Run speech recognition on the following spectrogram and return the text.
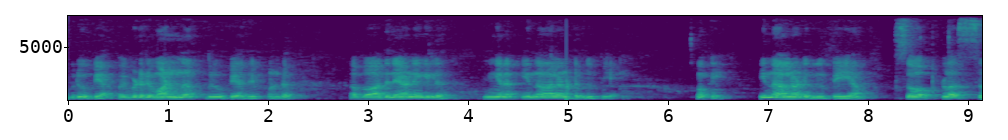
ഗ്രൂപ്പ് ചെയ്യാം. അപ്പോൾ ഇവിടെ ഒരു വണ്ണ് ഗ്രൂപ്പ് ചെയ്യാതിരിപ്പുണ്ട് അപ്പോൾ അതിനെയാണെങ്കിൽ ഇങ്ങനെ ഈ നാലെണ്ണട്ട് ഗ്രൂപ്പ് ചെയ്യാം. ഓക്കെ ഈ നാലെണ്ണട്ട് ഗ്രൂപ്പ് ചെയ്യാം. സോ പ്ലസ്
